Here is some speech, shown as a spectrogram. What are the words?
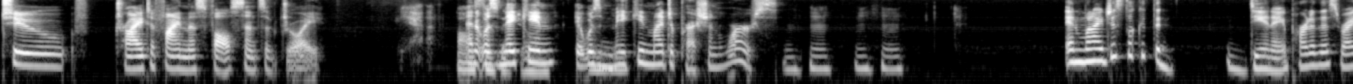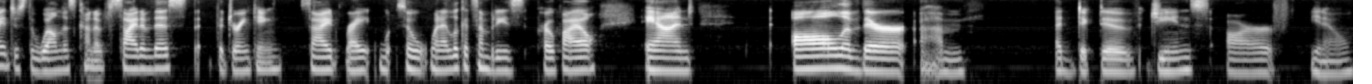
to f- try to find this false sense of joy. Yeah. and it was making it was making my depression worse. Mm-hmm. Mm-hmm. And when I just look at the DNA part of this, right? Just the wellness kind of side of this, the, the drinking side, right? So when I look at somebody's profile and all of their um, addictive genes are, you know,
